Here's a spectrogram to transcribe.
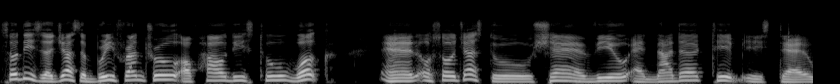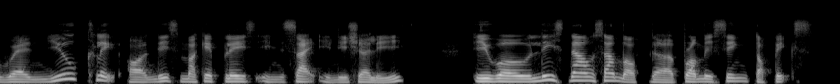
so this is just a brief run through of how these two work and also just to share with you another tip is that when you click on this marketplace insight initially, it will list down some of the promising topics.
